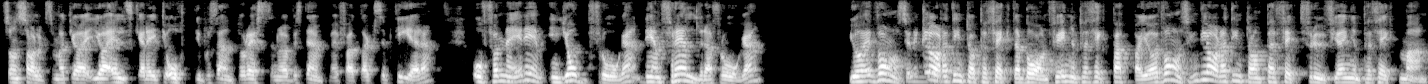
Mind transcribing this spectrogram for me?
som sa liksom att jag, jag älskar dig till 80 procent och resten har jag bestämt mig för att acceptera. Och för mig är det en jobbfråga, det är en föräldrafråga. Jag är vansinnigt glad att inte ha perfekta barn, för jag är ingen perfekt pappa. Jag är vansinnigt glad att inte ha en perfekt fru, för jag är ingen perfekt man.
